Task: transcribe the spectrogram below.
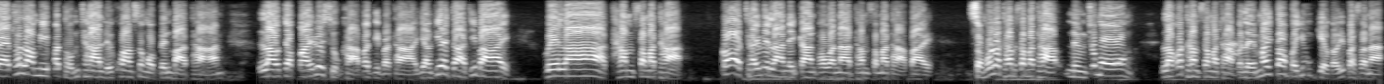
แต่ถ้าเรามีปฐมฌานหรือความสงบเป็นบาดฐาน เราจะไปด้วยสุขาปฏิปทา อย่างที่อาจารย์อธิบาย เวลาทำสมถะ ก็ใช้เวลาในการภาวนาทำสมถะไป สมมติเราทำสมถะหนึ่งชั่วโมง เราก็ทำสมถะไปเลยไม่ต้องไปยุ่งเกี่ยวกับวิปัสสนา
